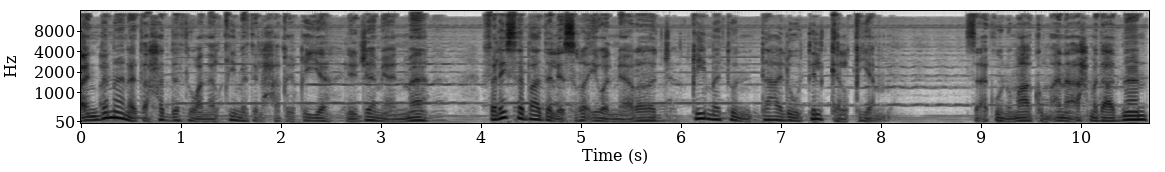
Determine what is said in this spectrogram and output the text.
عندما نتحدث عن القيمة الحقيقية لجامع ما فليس بعد الإسراء والمعراج قيمة تعلو تلك القيم. سأكون معكم أنا أحمد عدنان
